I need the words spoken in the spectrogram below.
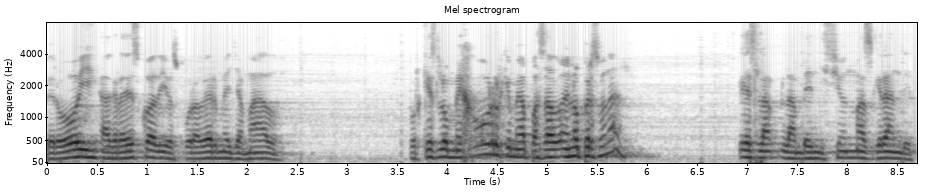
Pero hoy agradezco a Dios por haberme llamado, porque es lo mejor que me ha pasado en lo personal. Es la, la bendición más grande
